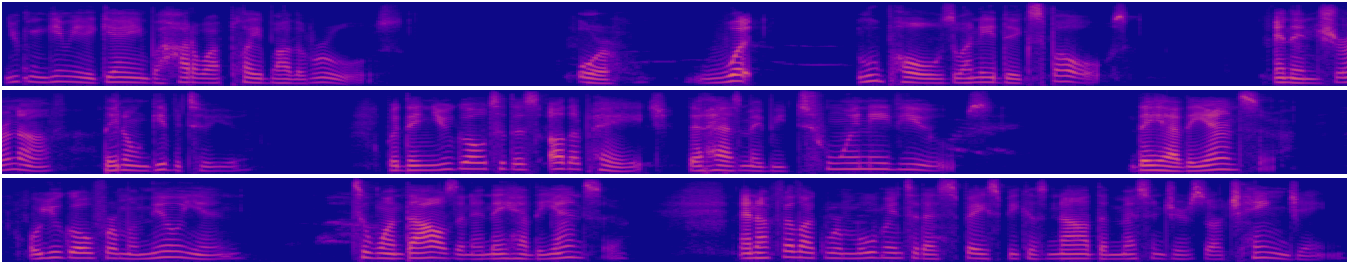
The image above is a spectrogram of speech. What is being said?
you can give me the game, but how do I play by the rules? Or what loopholes do I need to expose? And then, sure enough, they don't give it to you. But then you go to this other page that has maybe 20 views, they have the answer. Or you go from a million to 1,000 and they have the answer. And I feel like we're moving to that space because now the messengers are changing.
